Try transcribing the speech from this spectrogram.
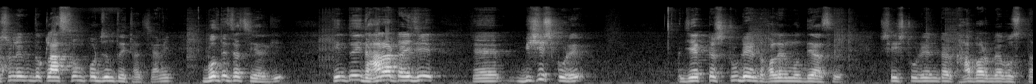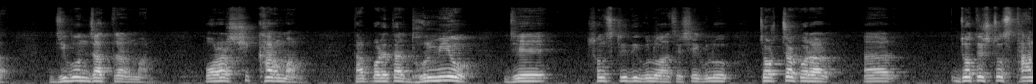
আসলে কিন্তু ক্লাসরুম পর্যন্তই থাকছে। আমি বলতে চাচ্ছি আর কি। কিন্তু এই ধারাটাই যে বিশেষ করে যে একটা স্টুডেন্ট হলের মধ্যে আছে সেই স্টুডেন্টটার খাবার ব্যবস্থা জীবনযাত্রার মান পড়ার শিক্ষার মান, তারপরে তার ধর্মীয় যে সংস্কৃতিগুলো আছে সেগুলো চর্চা করার যথেষ্ট স্থান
